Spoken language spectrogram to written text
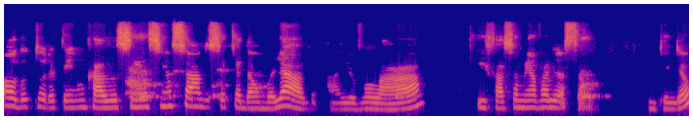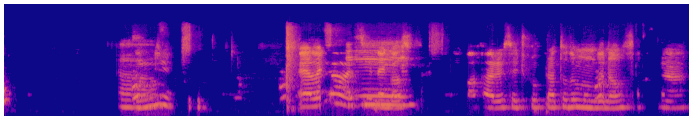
Ó, oh, doutora, tem um caso assim, assim, assado, você quer dar uma olhada? Aí eu vou lá e faço a minha avaliação, entendeu? Entendi. É legal esse e... negócio relatório ser, tipo, para todo mundo, não só para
